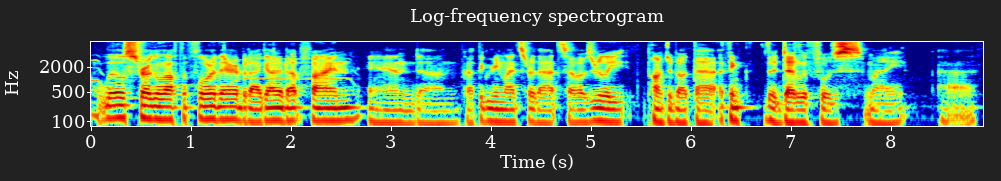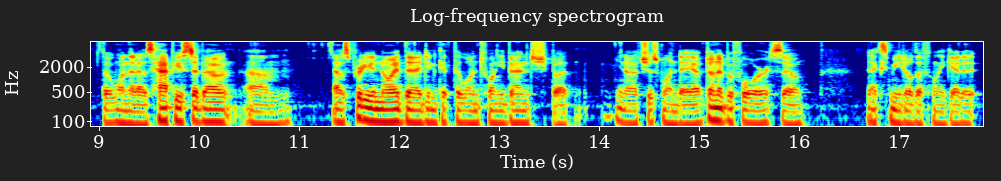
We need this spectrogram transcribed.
A little struggle off the floor there, but I got it up fine and um, got the green lights for that. So I was really pumped about that. I think the deadlift was my uh, the one that I was happiest about. Um, I was pretty annoyed that I didn't get the 120 bench, but you know, it's just one day. I've done it before, so next meet I'll definitely get it.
